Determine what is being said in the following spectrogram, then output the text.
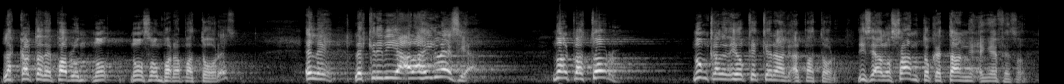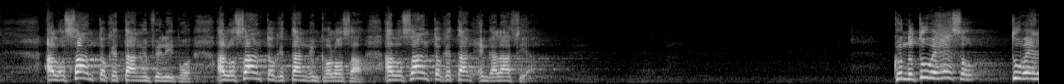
Las cartas de Pablo no, no son para pastores. Él le, le escribía a las iglesias, no al pastor. Nunca le dijo que era al pastor. Dice a los santos que están en Éfeso, a los santos que están en Filipo, a los santos que están en Colosa, a los santos que están en Galacia. Cuando tú ves eso, tú ves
